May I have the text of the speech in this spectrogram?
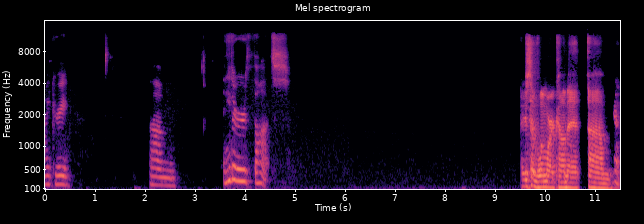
I agree. Um, any other thoughts? I just have one more comment, um, Yeah.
